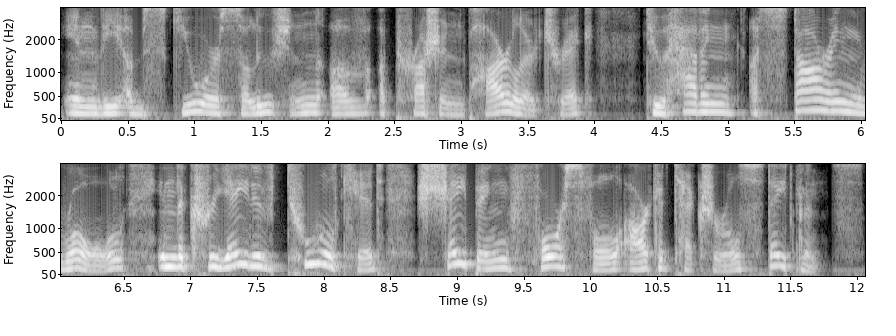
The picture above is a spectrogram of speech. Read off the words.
in the obscure solution of a Prussian parlor trick to having a starring role in the creative toolkit shaping forceful architectural statements?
